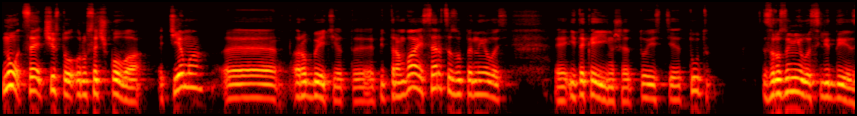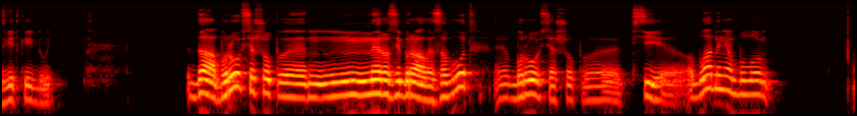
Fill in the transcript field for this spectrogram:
Ну, це чисто русачкова тема. Е, робить е, під трамвай, серце зупинилось і таке інше. Тобто е, тут зрозуміло сліди, звідки йдуть. Да, боровся, щоб е, не розібрали завод, е, боровся, щоб е, всі обладнання було е,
